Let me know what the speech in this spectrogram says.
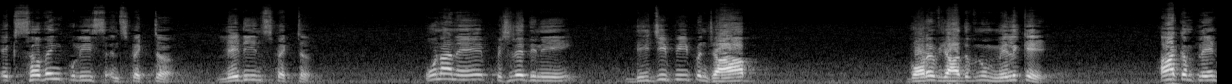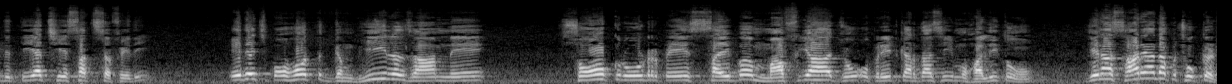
ਇੱਕ serving police inspector, lady inspector, ਉਹਨਾਂ ਨੇ ਪਿਛਲੇ ਦਿਨੀ ਡੀਜੀਪੀ ਪੰਜਾਬ ਗੌਰਵ ਯਾਦਵ ਨੂੰ ਮਿਲ ਕੇ ਆ ਕੰਪਲੇਂਟ ਦਿੱਤੀ ਆ 6-7 ਸਫੇ ਦੀ। ਇਹਦੇ ਚ ਬਹੁਤ ਗੰਭੀਰ ਇਲਜ਼ਾਮ ਨੇ। 100 ਕਰੋੜ ਰੁਪਏ ਸਾਈਬਰ ਮਾਫੀਆ ਜੋ ਆਪਰੇਟ ਕਰਦਾ ਸੀ ਮੋਹਾਲੀ ਤੋਂ, ਜਿਨ੍ਹਾਂ ਸਾਰਿਆਂ ਦਾ ਪਿਛੋਕੜ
